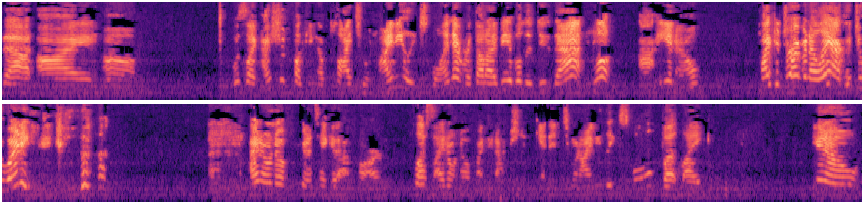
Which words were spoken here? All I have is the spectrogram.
that I um, was like, I should fucking apply to an Ivy League school. I never thought I'd be able to do that. And look, I, you know, if I could drive in LA, I could do anything. I don't know if I'm going to take it that far. Plus, I don't know if I could actually get into an Ivy League school, but like, you know,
